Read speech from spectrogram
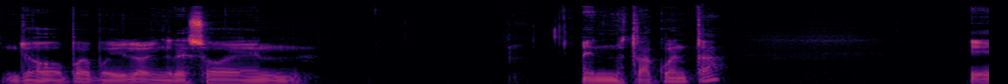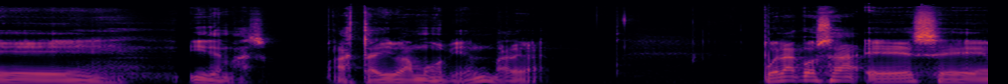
Yo pues voy y lo ingreso en, en nuestra cuenta eh, y demás. Hasta ahí vamos bien, ¿vale? Pues la cosa es eh,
